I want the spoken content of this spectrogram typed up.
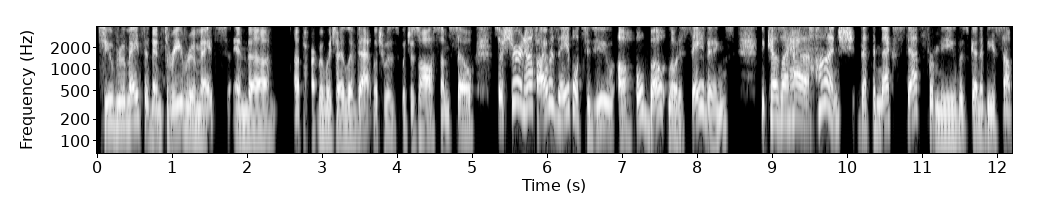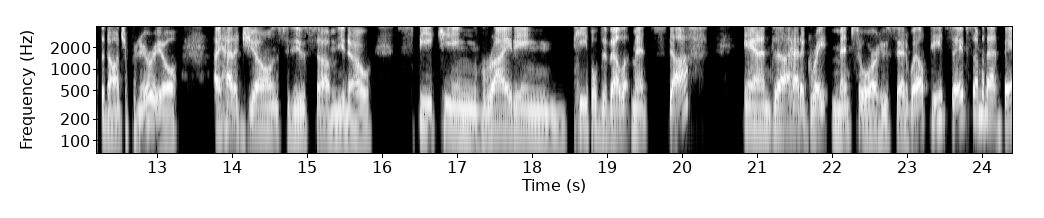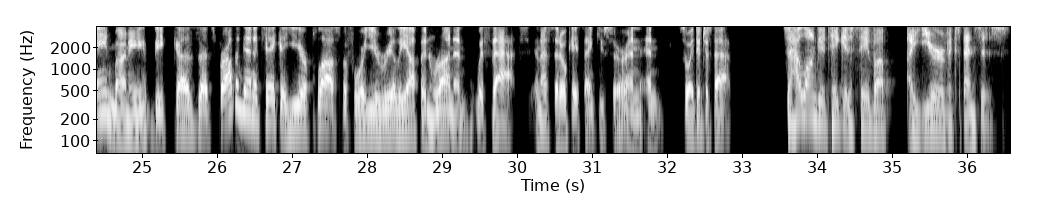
two roommates and then three roommates in the apartment which I lived at, which was which was awesome. So so sure enough, I was able to do a whole boatload of savings because I had a hunch that the next step for me was going to be something entrepreneurial. I had a Jones to do some, you know, speaking, writing, people development stuff. And uh, I had a great mentor who said, Well, Pete, save some of that Bain money because it's probably going to take a year plus before you're really up and running with that. And I said, Okay, thank you, sir. And, and so I did just that. So how long did it take you to save up a year of expenses?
